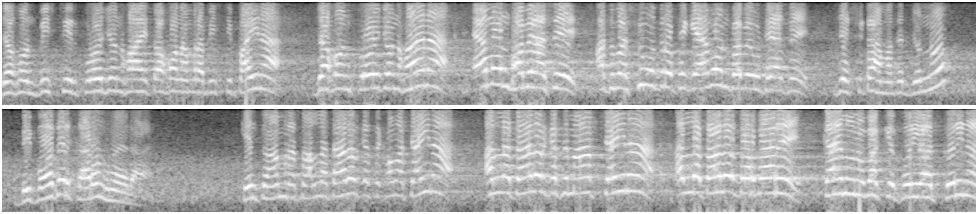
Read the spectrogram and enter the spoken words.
যখন বৃষ্টির প্রয়োজন হয় তখন আমরা বৃষ্টি পাই না, যখন প্রয়োজন হয় না এমন ভাবে আসে অথবা সমুদ্র থেকে এমন ভাবে উঠে আসে যে সেটা আমাদের জন্য বিপদের কারণ হয়ে দাঁড়ায়। কিন্তু আমরা তো আল্লাহ তাআলার কাছে ক্ষমা চাই না আল্লাহ তাআলার কাছে মাফ চাই না। আল্লাহ তাআলার দরবারে কায়মন বাক্যে ফরিয়াদ করি না।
